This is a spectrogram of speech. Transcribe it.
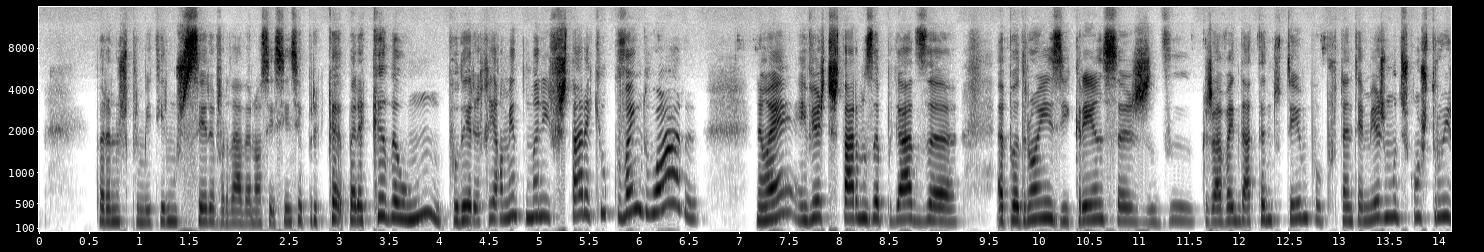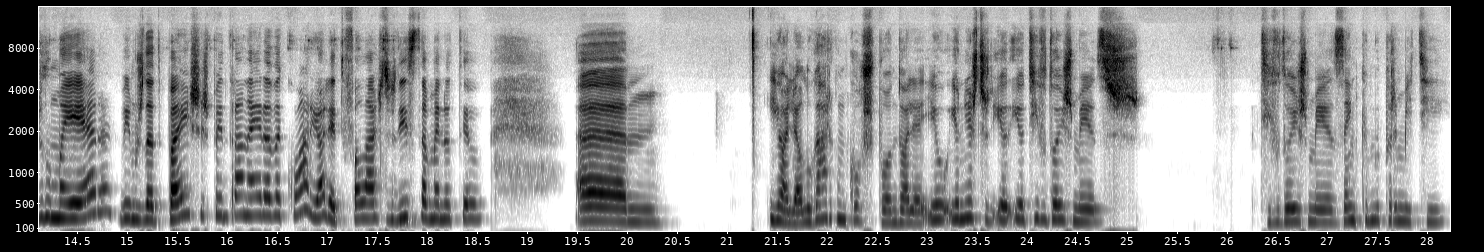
para nos permitirmos ser a verdade da nossa essência, para, para cada um poder realmente manifestar aquilo que vem do ar não é? Em vez de estarmos apegados a, a padrões e crenças de, que já vêm de há tanto tempo, portanto, é mesmo desconstruir de uma era, vimos da de peixes, para entrar na era da aquário. Olha, tu falaste uhum. disso também no teu. Um, e olha, o lugar que me corresponde, olha, eu, eu nestes, eu, eu tive dois meses, tive dois meses em que me permiti,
